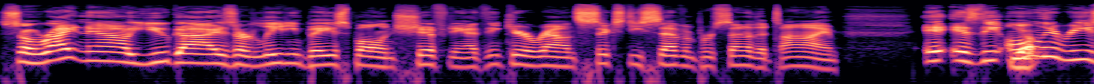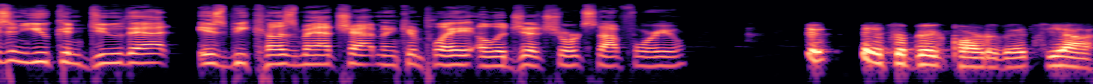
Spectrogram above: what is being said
So right now, you guys are leading baseball and shifting. I think you're around 67% of the time. Is the only yep. reason you can do that is because Matt Chapman can play a legit shortstop for you? It's a big part of it. Yeah,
